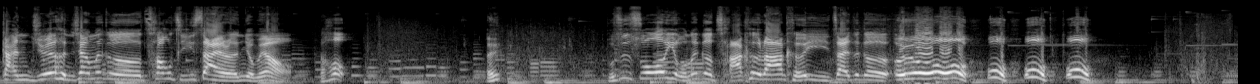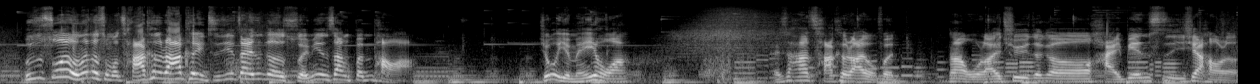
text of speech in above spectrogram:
感觉很像那个超级赛人，有没有？然后，哎，不是说有那个查克拉可以在这个……哎呦哦哦哦哦！不是说有那个什么查克拉可以直接在那个水面上奔跑啊？结果也没有啊，还是他查克拉有分？那我来去这个海边试一下好了。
